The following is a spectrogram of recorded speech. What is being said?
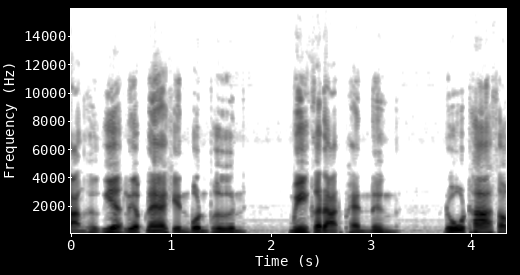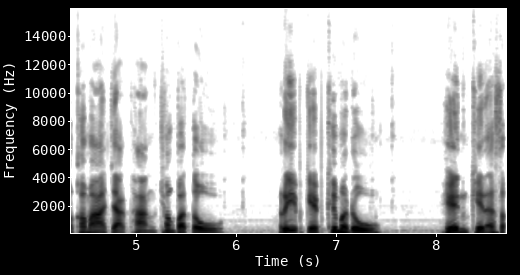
ต่างหือเอี้ยเรียบแลเห็นบนพื้น มีกระดาษแผ่นหนึ่ง ดูท่าสอดเข้ามาจากทางช่องประตู รีบเก็บขึ้นมาดู เห็นเขียนอักษ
